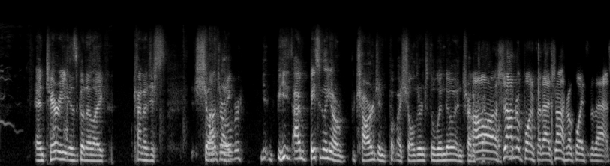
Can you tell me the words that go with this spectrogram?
and Terry is gonna like kind of just show Saunter like, over. He's, I'm basically gonna charge and put my shoulder into the window and try to. Oh, genre point for that. Genre points for that.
